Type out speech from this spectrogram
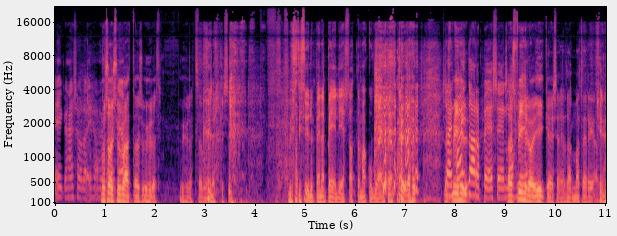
eiköhän se ole ihan hyvä No se olisi idea. hyvä, että olisi yhdet, yhdet sellaisetkin. sitten. Pystyisi ylpeänä peiliessä ottamaan kuvia itsestään. Sain Sais vain vihdo- tarpeeseen Saisi vihdoin IGC jotain materiaalia.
